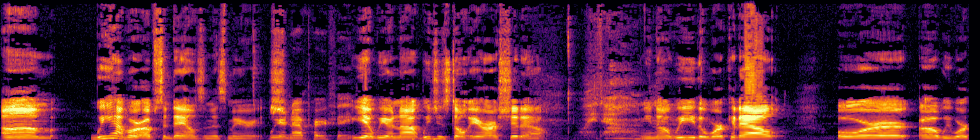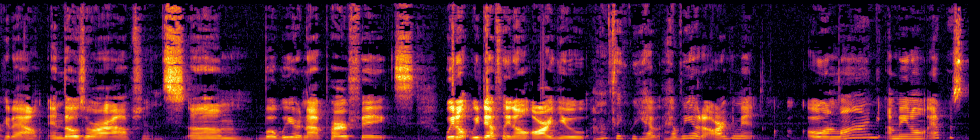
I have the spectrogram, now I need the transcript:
Um, we have our ups and downs in this marriage. we are not perfect. Yeah, we are not. We just don't air our shit out. We don't. You know, we either work it out or uh, we work it out, and those are our options. Um, but we are not perfect. We don't. We definitely don't argue. I don't think we have. Have we had an argument online? I mean, on episode.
